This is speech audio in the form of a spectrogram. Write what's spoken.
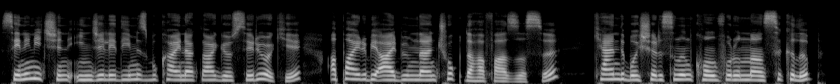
senin için incelediğimiz bu kaynaklar gösteriyor ki apayrı bir albümden çok daha fazlası, kendi başarısının konforundan sıkılıp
